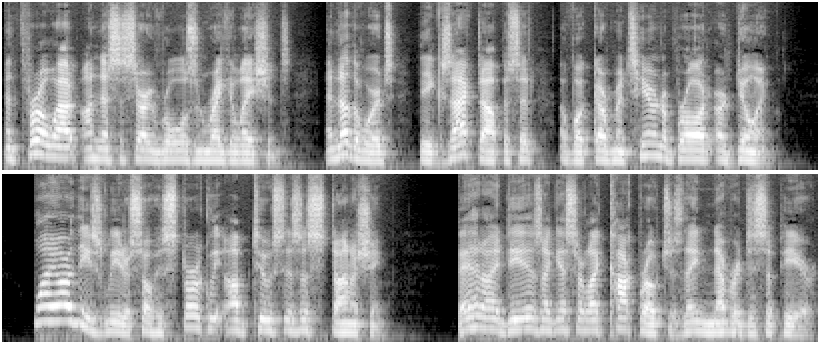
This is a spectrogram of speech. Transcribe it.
and throw out unnecessary rules and regulations. In other words, the exact opposite of what governments here and abroad are doing. Why are these leaders so historically obtuse is astonishing. Bad ideas, I guess, are like cockroaches, they never disappear.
